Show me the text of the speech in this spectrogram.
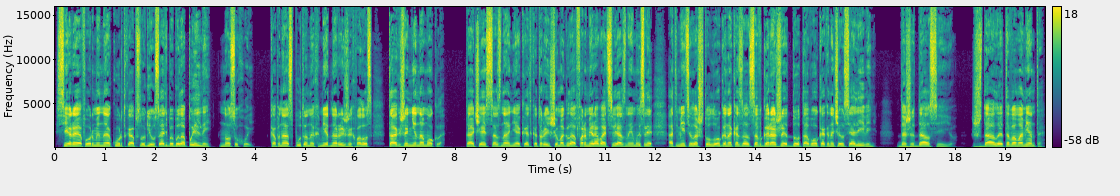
Серая форменная куртка обслуги усадьбы была пыльной, но сухой. Копна спутанных медно-рыжих волос также не намокла. Та часть сознания Кэт, которая еще могла формировать связанные мысли, отметила, что Логан оказался в гараже до того, как начался ливень. Дожидался ее, ждал этого момента.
